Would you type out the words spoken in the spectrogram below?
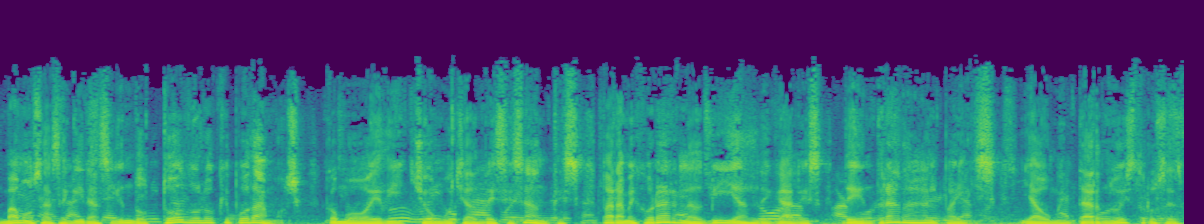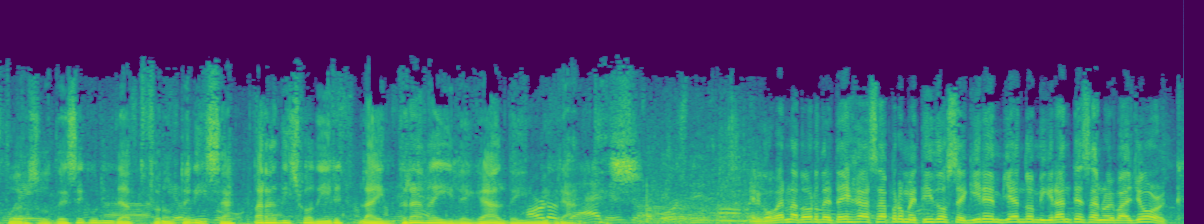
Vamos a seguir haciendo todo lo que podamos, como he dicho muchas veces antes, para mejorar las vías legales de entrada al país y aumentar nuestros esfuerzos de seguridad fronteriza para disuadir la entrada ilegal de el gobernador de Texas ha prometido seguir enviando migrantes a Nueva York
